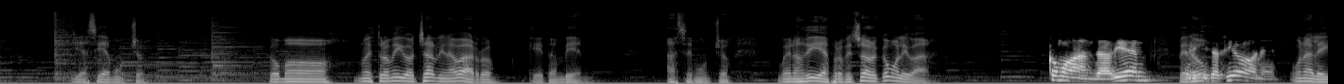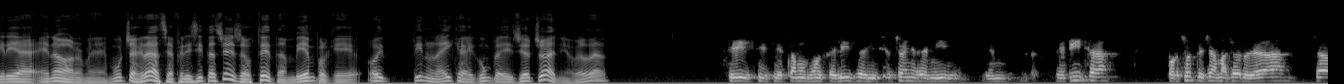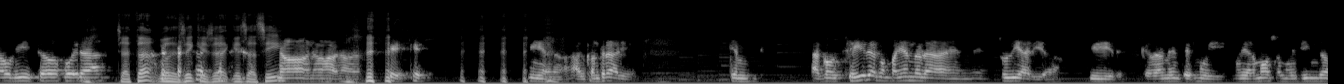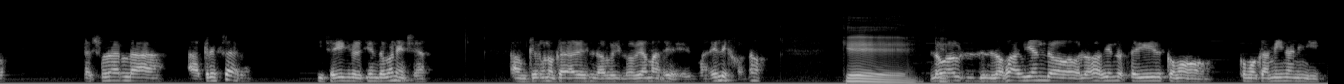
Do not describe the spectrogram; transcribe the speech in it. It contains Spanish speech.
y hacía mucho. Como nuestro amigo Charlie Navarro, que también hace mucho. Buenos días, profesor, ¿cómo le va? ¿Cómo anda? ¿Bien? Felicitaciones. Una alegría enorme. Muchas gracias. Felicitaciones a usted también, porque hoy tiene una hija que cumple 18 años, ¿verdad? Sí, sí, sí, estamos muy felices. 18 años de mi, de, mi hija. Por suerte ya mayor de edad. Chao, listo, fuera. ¿Ya está? ¿Vos decís que, ya, que es así? no, no, no. ¿Qué, qué? no, al contrario. Que, a seguir acompañándola en, en su diario vivir, que realmente es muy, muy hermoso, muy lindo ayudarla a crecer y seguir creciendo con ella, aunque uno cada vez lo, vea más de, más de lejos, ¿no? Que, lo, vas viendo, lo vas viendo seguir cómo, cómo caminan y,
